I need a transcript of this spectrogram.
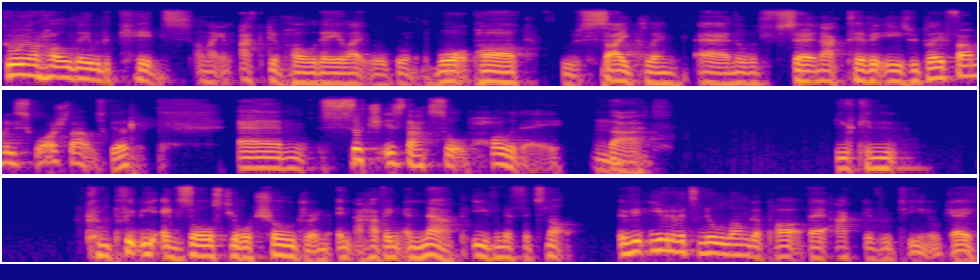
going on holiday with the kids on like an active holiday, like we are going to the water park, we were cycling, and there were certain activities. We played family squash. That was good. Um, such is that sort of holiday Mm. that you can completely exhaust your children into having a nap, even if it's not, if it, even if it's no longer part of their active routine. Okay,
